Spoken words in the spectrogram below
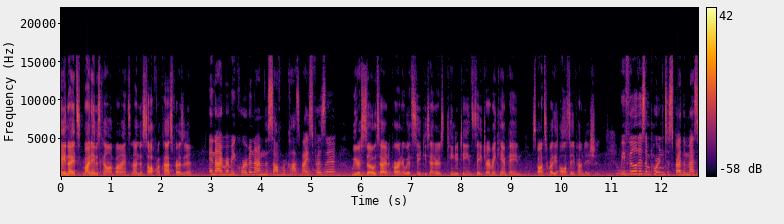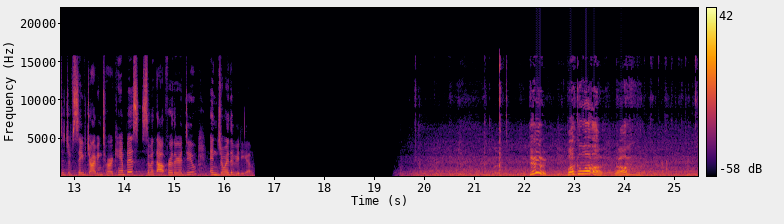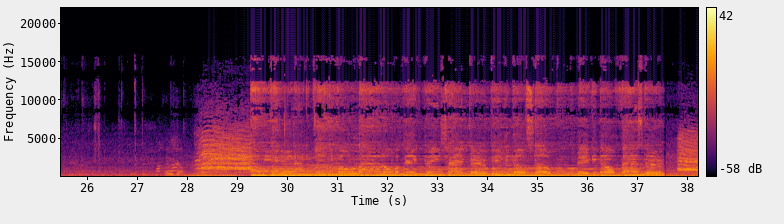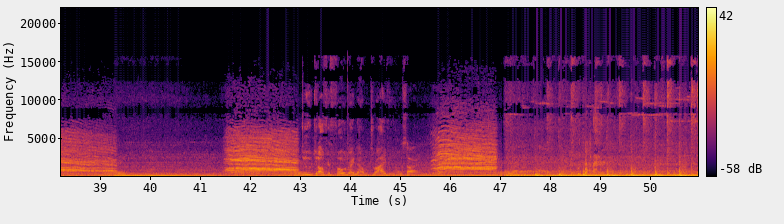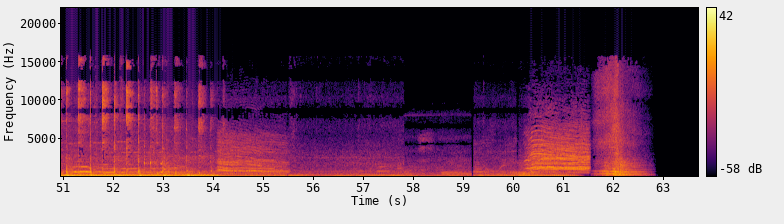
Hey Knights, my name is Kellen Vines and I'm the sophomore class president. And I'm Remy Corbin. I'm the sophomore class vice president. We are so excited to partner with Safety Center's Teen to Teen Safe Driving campaign, sponsored by the Allstate Foundation. We feel it is important to spread the message of safe driving to our campus, so without further ado, enjoy the video. Dude, buckle up, bro. There we go. Dude, get off your phone right now. We're driving. I'm sorry.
